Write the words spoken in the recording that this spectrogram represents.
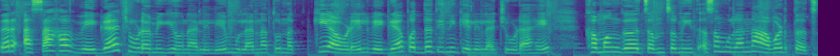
तर असा हा वेगळा चिवडा मी घेऊन आलेली आहे. मुलांना तो नक्की आवडेल. वेगळ्या पद्धतीने केलेला चिवडा आहे. खमंग चमचमीत असं मुलांना आवडतंच.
